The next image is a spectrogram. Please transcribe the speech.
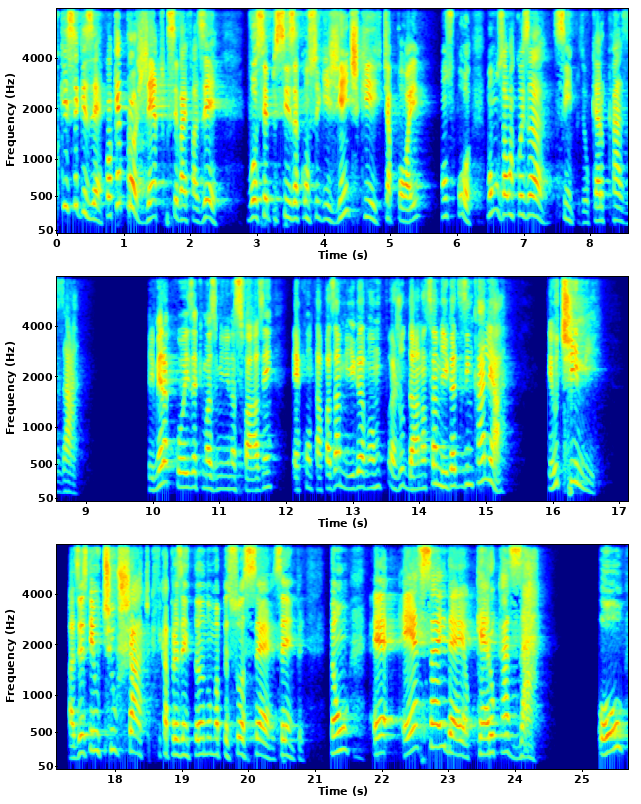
O que você quiser. Qualquer projeto que você vai fazer, você precisa conseguir gente que te apoie. Vamos supor, vamos usar uma coisa simples. Eu quero casar. Primeira coisa que umas meninas fazem é contar para as amigas, vamos ajudar a nossa amiga a desencalhar. Tem o time. Às vezes tem um tio chato que fica apresentando uma pessoa séria sempre. Então, é essa a ideia. Eu quero casar. Ou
